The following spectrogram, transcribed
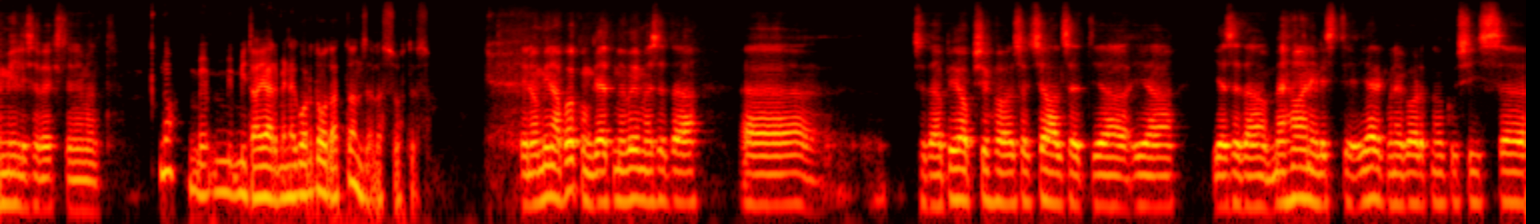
millise veksli nimelt? noh, mida järgmine kord oodata on selles suhtes ei no mina pakungi, et me võime seda äh,, seda biopsühhosotsiaalset ja, ja, ja seda mehaanilist järgmine kord nagu siis äh,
